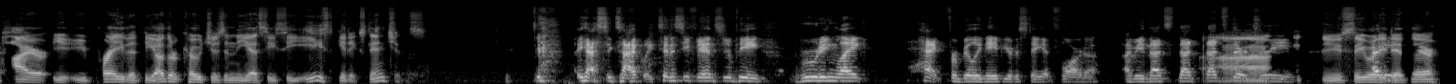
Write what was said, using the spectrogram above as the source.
hire you, you pray that the other coaches in the SEC East get extensions. yes, exactly. Tennessee fans should be rooting like heck for Billy Napier to stay at Florida. I mean, that's that that's their uh, dream. Do you see what I he mean, did there?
